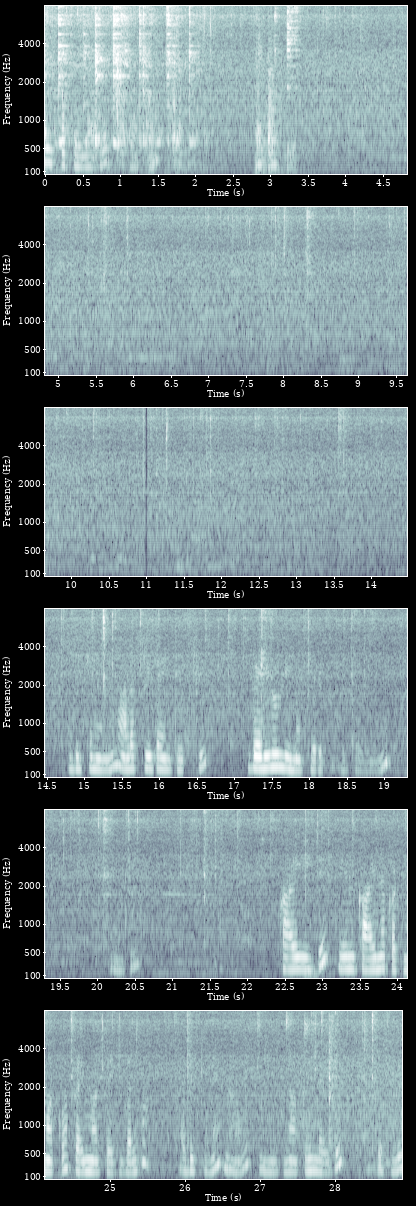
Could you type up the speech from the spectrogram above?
ಸ್ವಲ್ಪ ಫ್ರೈ ಆದರೆ ಸಾಕು ಅದಕ್ಕೆ ನಾನು ನಾಲ್ಕರಿಂದ ಐದಷ್ಟು ಬೆಳ್ಳುಳ್ಳಿನ ಸೇರಿಸ್ಕೊಳ್ತಿದ್ದೀನಿ ನೋಡಿ ಕಾಯಿಗೆ ಏನು ಕಾಯಿನ ಕಟ್ ಮಾಡ್ಕೊಂಡು ಫ್ರೈ ಮಾಡ್ತಾ ಇದ್ದೀವಲ್ವ? ಅದಕ್ಕೆ ನಾವು ನಾಲ್ಕರಿಂದ ಐದು ಎಸಳು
